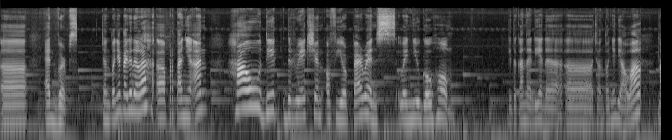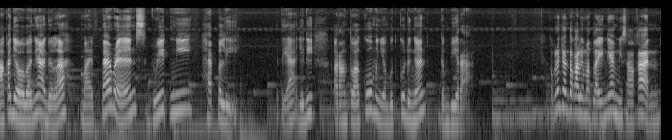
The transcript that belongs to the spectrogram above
uh, adverbs. Contohnya tadi adalah uh, pertanyaan How did the reaction of your parents when you go home? Gitu kan tadi ada uh, contohnya di awal. Maka jawabannya adalah my parents greet me happily. Gitu ya. Jadi orang tuaku menyambutku dengan gembira. Kemudian contoh kalimat lainnya misalkan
